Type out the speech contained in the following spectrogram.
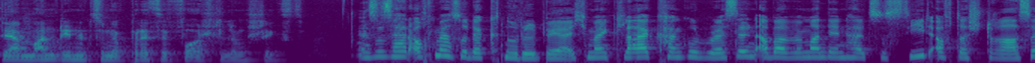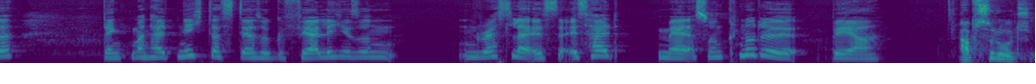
der Mann, den du zu einer Pressevorstellung schickst? Es ist halt auch mehr so der Knuddelbär. Ich meine, klar, er kann gut wresteln, aber wenn man den halt so sieht auf der Straße, denkt man halt nicht, dass der so gefährlich ist und ein Wrestler ist. Er ist halt mehr so ein Knuddelbär. Absolut.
